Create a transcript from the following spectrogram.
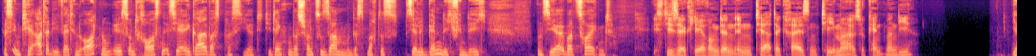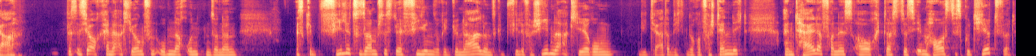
dass im Theater die Welt in Ordnung ist und draußen ist ja egal, was passiert. Die denken das schon zusammen und das macht es sehr lebendig, finde ich, und sehr überzeugend. Ist diese Erklärung denn in Theaterkreisen Thema? Also kennt man die? Ja, das ist ja auch keine Erklärung von oben nach unten, sondern es gibt viele Zusammenschlüsse der vielen, so regional, und es gibt viele verschiedene Erklärungen. Die Theater haben sich darauf verständigt. Ein Teil davon ist auch, dass das im Haus diskutiert wird.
